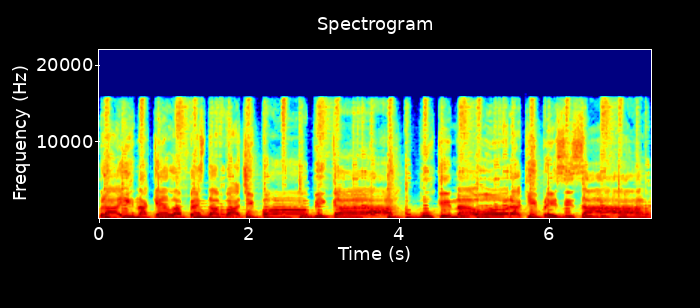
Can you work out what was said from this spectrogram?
Pra ir naquela festa, vá de Popcar. Porque na hora que precisar,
